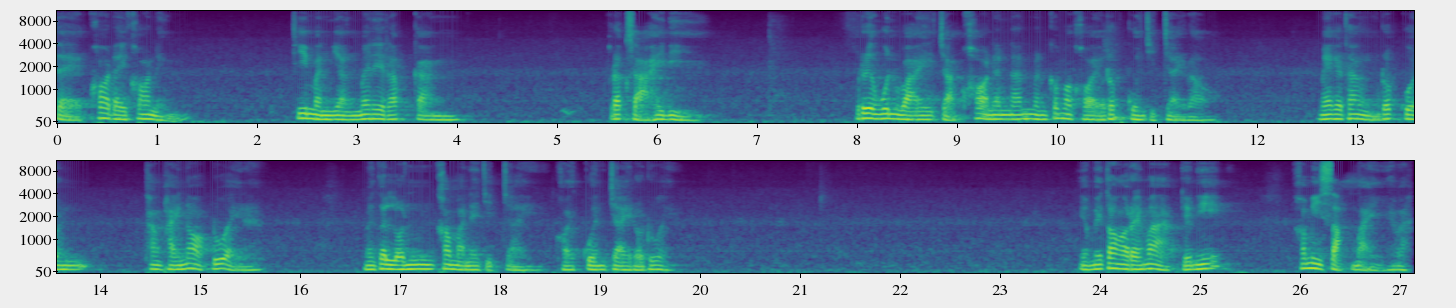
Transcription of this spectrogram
แต่ข้อใดข้อหนึ่ง ที่มันยังไม่ได้รับการรักษาให้ดี เรื่องวุ่นวายจากข้อนั้นๆ มันก็มาคอยรบกวนจิตใจเรา แม้กระทั่งรบกวนทางภายนอกด้วยนะ มันก็ล้นเข้ามาในจิตใจ คอยกวนใจเราด้วย ยังไม่ต้องอะไรมาก เดี๋ยวนี้เขามีศัพท์ใหม่ใช่ปะ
